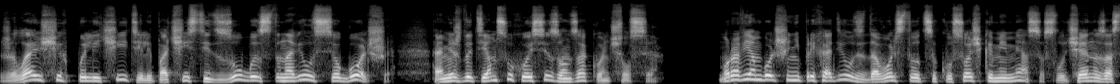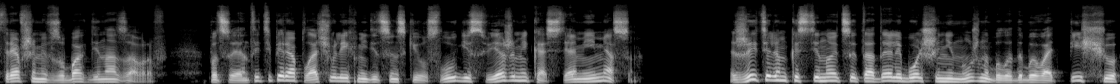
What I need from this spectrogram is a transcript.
Желающих полечить или почистить зубы становилось все больше, а между тем сухой сезон закончился. Муравьям больше не приходилось довольствоваться кусочками мяса, случайно застрявшими в зубах динозавров. Пациенты теперь оплачивали их медицинские услуги свежими костями и мясом. Жителям костяной цитадели больше не нужно было добывать пищу,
